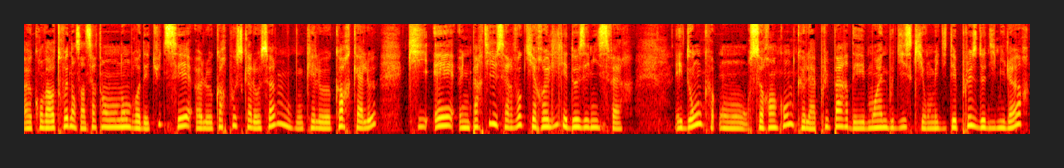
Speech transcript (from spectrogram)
euh, qu'on va retrouver dans un certain nombre d'études, c'est le corpus callosum, donc qui est le corps calleux, qui est une partie du cerveau qui relie les deux hémisphères. Et donc, on se rend compte que la plupart des moines bouddhistes qui ont médité plus de 10 000 heures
